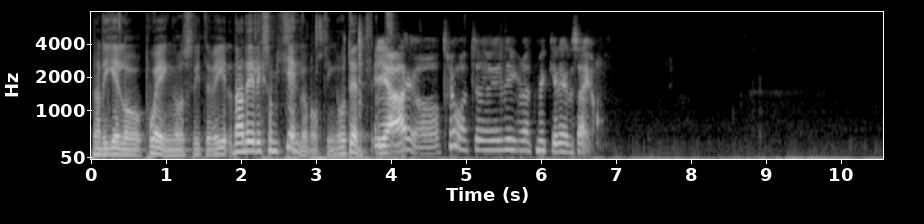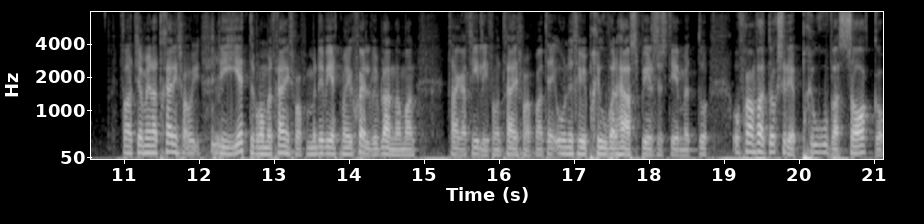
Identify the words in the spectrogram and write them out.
när det gäller poäng och så lite vidare. När det liksom gäller någonting ordentligt. Ja, jag tror att eh, det ligger rätt mycket i det du säger. För att jag menar träningsmatcher, det är jättebra med träningsmatcher men det vet man ju själv ibland när man taggar till ifrån träningsmatcher. Man tänker, oh nu ska vi prova det här spelsystemet. Och, och framförallt också det, prova saker.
